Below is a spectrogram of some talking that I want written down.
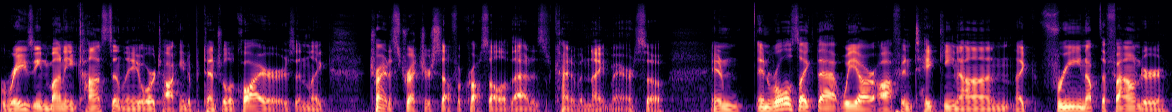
raising money constantly or talking to potential acquirers and like trying to stretch yourself across all of that is kind of a nightmare. So. In, in roles like that, we are often taking on, like, freeing up the founder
